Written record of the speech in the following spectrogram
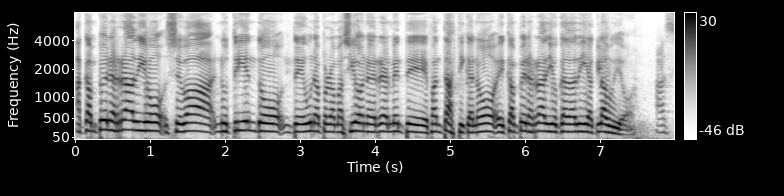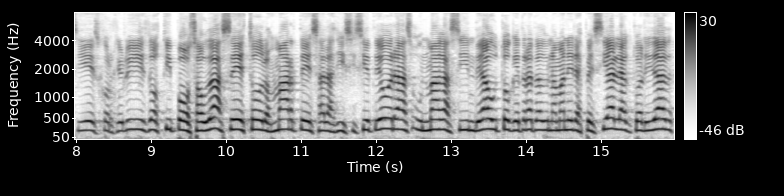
a Campeones Radio, se va nutriendo de una programación eh, realmente fantástica, ¿no? Eh, Campeones Radio cada día, Claudio. Así es, Jorge Luis, dos tipos audaces, todos los martes a las 17 horas, un magazine de auto que trata de una manera especial la actualidad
